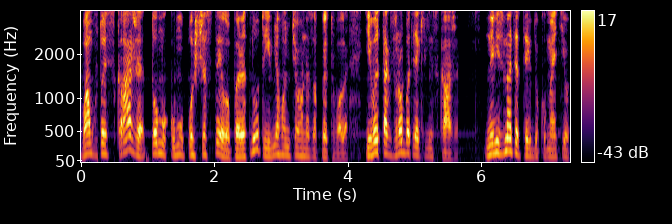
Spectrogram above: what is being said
вам хтось скаже, тому кому пощастило перетнути, і в нього нічого не запитували. І ви так зробите, як він скаже. Не візьмете тих документів,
